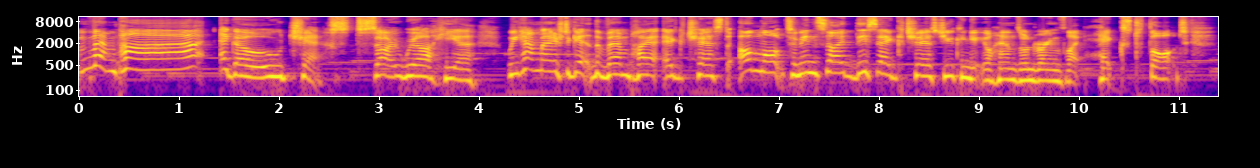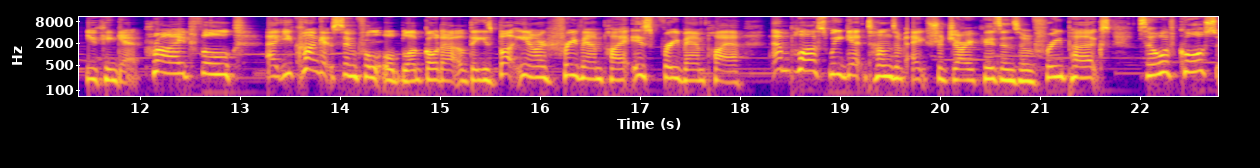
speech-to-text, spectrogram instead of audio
Vampire Egg Chest. So we are here. We have managed to get the Vampire Egg Chest unlocked, and inside this egg chest, you can get your hands on dragons like Hexed Thought. You can get Prideful. Uh, you can't get Sinful or Blood Gold out of these, but you know, free Vampire is free Vampire. And plus, we get tons of extra jokers and some free perks. So of course,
